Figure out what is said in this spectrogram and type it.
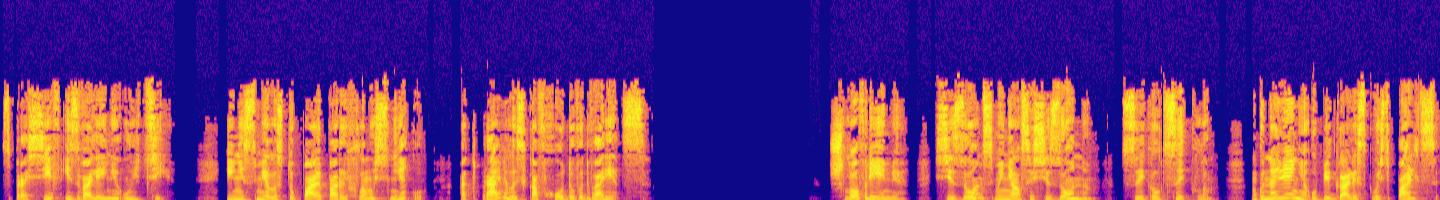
спросив изволения уйти. И, не смело ступая по рыхлому снегу, отправилась ко входу во дворец. Шло время, сезон сменялся сезоном, цикл циклом. Мгновения убегали сквозь пальцы,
